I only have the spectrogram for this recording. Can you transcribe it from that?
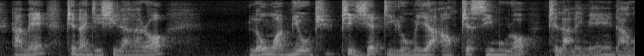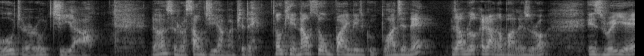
။ဒါပေမဲ့ဖြစ်နိုင်ခြေရှိတာကတော့လုံးဝမြို့ဖြစ်ရက်တီလို့မရအောင်ပျက်စီးမှုတော့ဖြစ်လာလိမ့်မယ်။ဒါကိုကျွန်တော်တို့ကြည်ရအောင်။နော်ဆိုတော့စောင့်ကြည့်ရမှာဖြစ်တယ်။ Okay နောက်ဆုံးပိုင်းလေးတခုသွားခြင်းနဲ့အကြောင်းမလို့အဲ့ဒါကပါလဲဆိုတော့ Israel ရဲ့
